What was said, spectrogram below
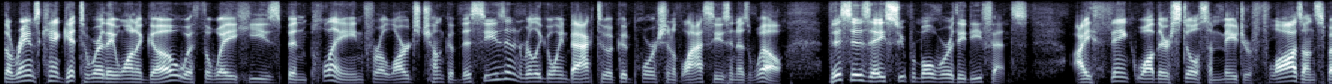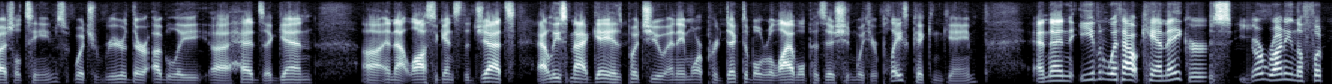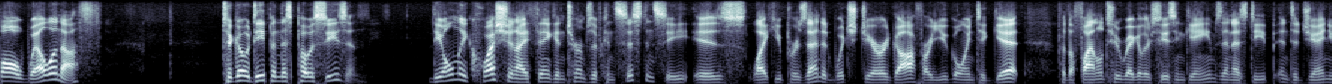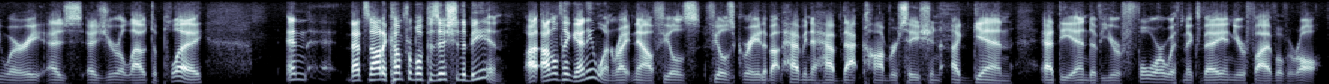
the Rams can't get to where they want to go with the way he's been playing for a large chunk of this season and really going back to a good portion of last season as well. This is a Super Bowl worthy defense. I think while there's still some major flaws on special teams, which reared their ugly uh, heads again uh, in that loss against the Jets, at least Matt Gay has put you in a more predictable, reliable position with your place kicking game. And then even without Cam Akers, you're running the football well enough to go deep in this postseason. The only question I think in terms of consistency is like you presented, which Jared Goff are you going to get for the final two regular season games and as deep into January as as you're allowed to play? And that's not a comfortable position to be in. I, I don't think anyone right now feels feels great about having to have that conversation again at the end of year four with McVay and year five overall.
